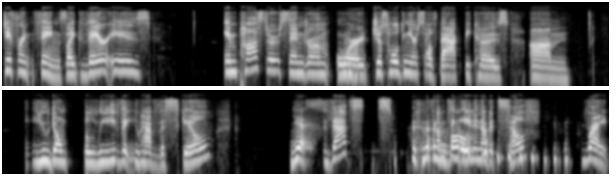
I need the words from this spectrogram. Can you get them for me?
different things. Like there is imposter syndrome or mm. just holding yourself back because um you don't believe that you have the skill. Yes. That's something in and of itself. right.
